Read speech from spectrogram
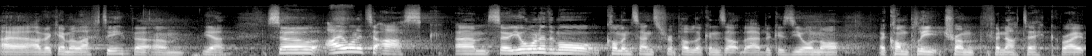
I, I, became a lefty, but um, yeah. So I wanted to ask. Um, so you're one of the more common sense Republicans out there because you're not a complete Trump fanatic, right?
